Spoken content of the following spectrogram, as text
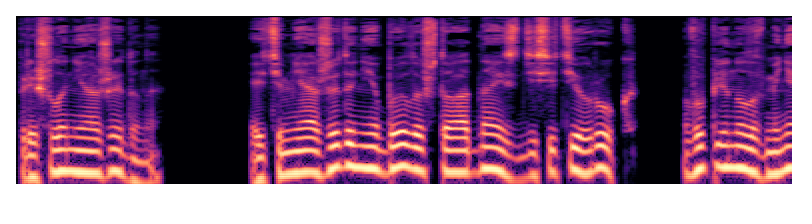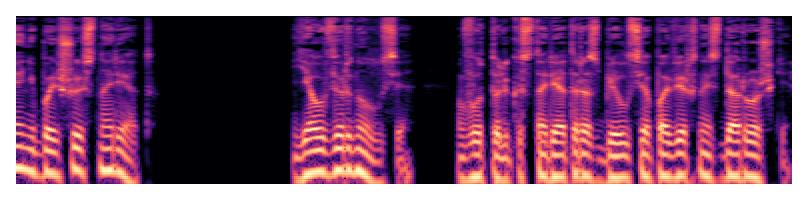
пришло неожиданно. Этим неожиданнее было, что одна из десяти рук выплюнула в меня небольшой снаряд. Я увернулся, вот только снаряд разбился о поверхность дорожки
